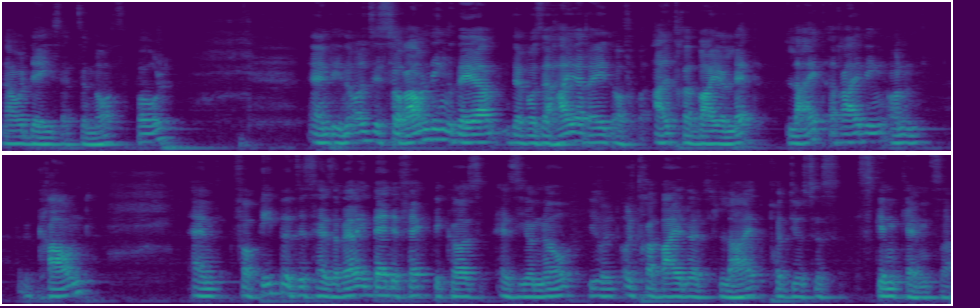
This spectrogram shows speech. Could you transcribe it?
nowadays at the North Pole. And in all the surrounding there, there was a higher rate of ultraviolet light arriving on the ground. And for people this has a very bad effect because as you know, ultraviolet light produces skin cancer.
